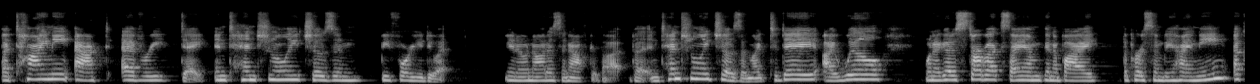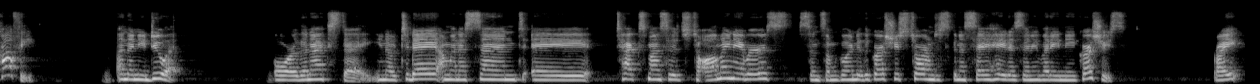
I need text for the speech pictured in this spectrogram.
a tiny act every day, intentionally chosen before you do it. You know, not as an afterthought, but intentionally chosen. Like today, I will, when I go to Starbucks, I am going to buy the person behind me a coffee. And then you do it. Or the next day, you know, today I'm going to send a text message to all my neighbors. Since I'm going to the grocery store, I'm just going to say, hey, does anybody need groceries? Right?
